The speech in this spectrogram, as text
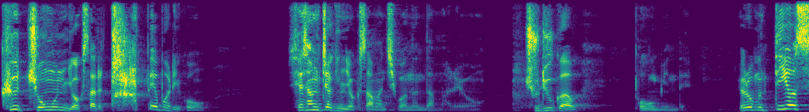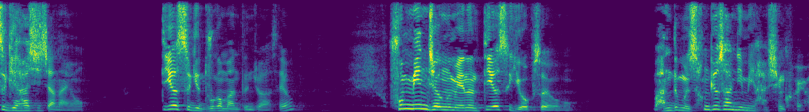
그 좋은 역사를 다 빼버리고 세상적인 역사만 집어넣는단 말이에요. 주류가 복음인데. 여러분 띄어쓰기 하시잖아요. 띄어쓰기 누가 만든 줄 아세요? 훈민정음에는 띄어쓰기 없어요. 만들면 선교사님이 하신 거예요.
